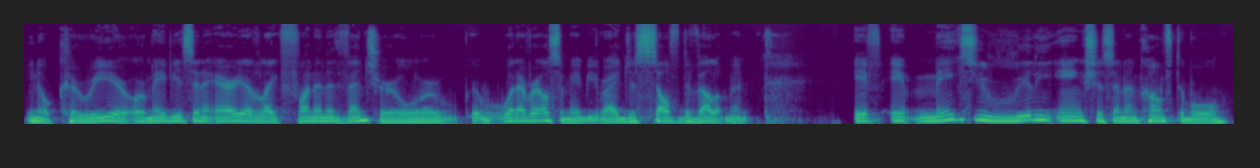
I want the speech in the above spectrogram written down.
you know career, or maybe it's in an area of like fun and adventure, or whatever else it may be. Right, just self development. If it makes you really anxious and uncomfortable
